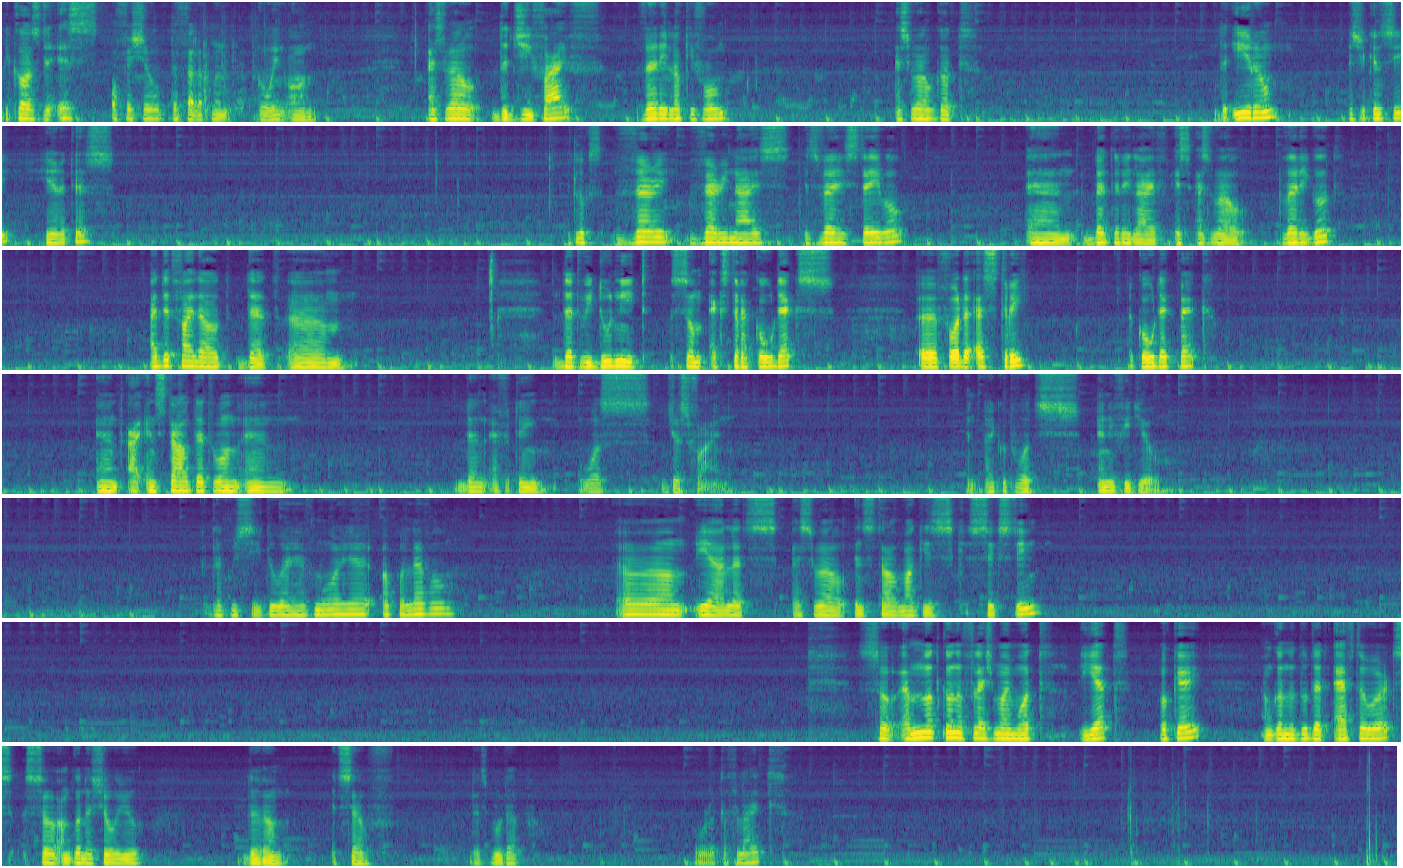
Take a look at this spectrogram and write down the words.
Because there is official development going on. As well the G5 very lucky phone as well got the EROM as you can see here it is it looks very very nice. It's very stable. And battery life is as well very good. I did find out that um, that we do need some extra codecs uh, for the S3 the codec pack. And I installed that one and then everything was just fine and I could watch any video. Let me see do I have more here? Upper level? Um, yeah let's as well install Magisk 16 so I'm not gonna flash my mod yet okay I'm gonna do that afterwards so I'm gonna show you the ROM itself. Let's boot up. Whole lot of light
